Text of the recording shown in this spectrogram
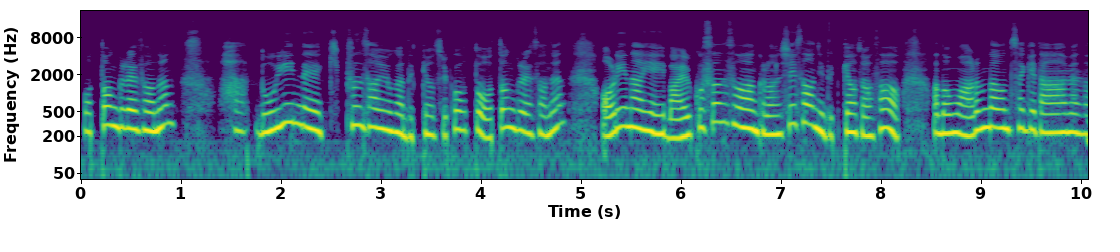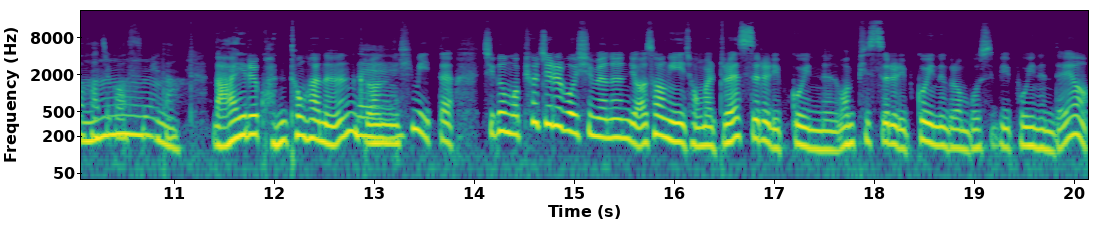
어떤 글에서는 아, 노인의 깊은 사유가 느껴지고 또 어떤 글에서는 어린아이의 맑고 순수한 그런 시선이 느껴져서 아, 너무 아름다운 책이다 하면서 가지고 음. 왔습니다. 나이를 관통하는 네. 그런 힘이 있다. 지금 뭐 표지를 보시면은 여성이 정말 드레스를 입고 있는 원피스를 입고 있는 그런 모습이 보이는데요.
